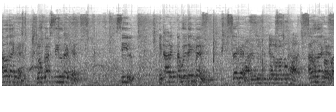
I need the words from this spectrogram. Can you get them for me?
আরও দেখেন সিল দেখেন। সিল এটা আরেকটা বই দেখবেন? দেখেন। আরও দেখেন।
